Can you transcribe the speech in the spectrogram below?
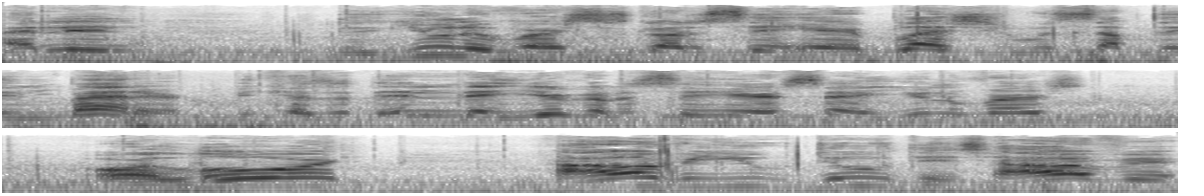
and then the universe is going to sit here and bless you with something better. Because at the end of the day, you're going to sit here and say, "Universe," or "Lord," however you do this, however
